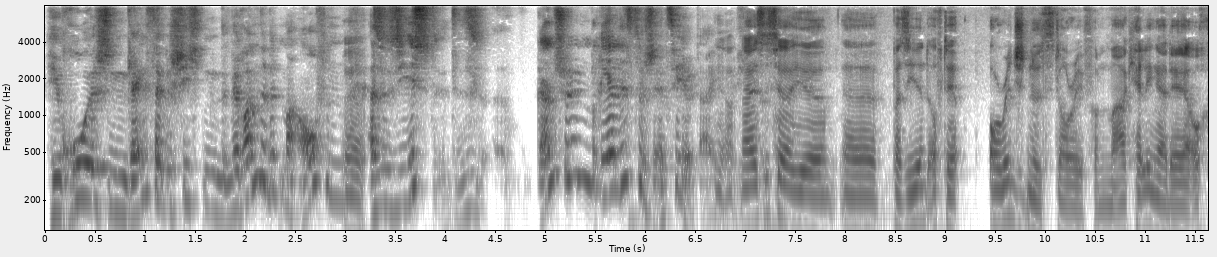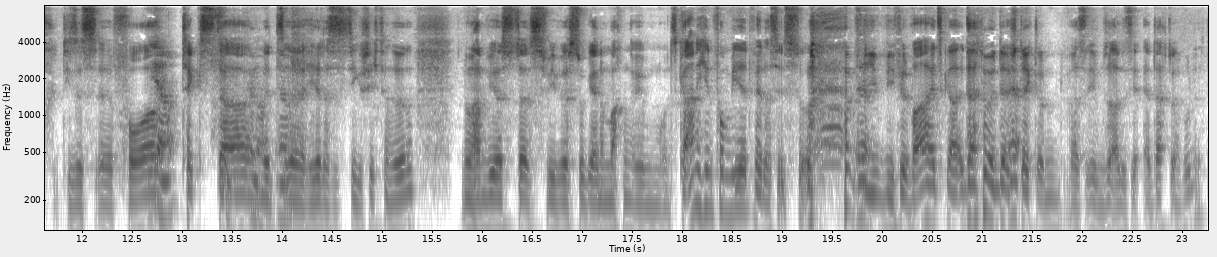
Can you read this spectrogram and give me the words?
heroischen Gangstergeschichten. Wir räumen damit mal auf. Und, ja. Also sie ist, ist ganz schön realistisch erzählt eigentlich. Ja, na, es ist ja hier äh, basierend auf der Original Story von Mark Hellinger, der ja auch dieses äh, Vortext ja, da genau, mit ja. äh, hier, das ist die Geschichte und so. Nur haben wir es das, wie wir es so gerne machen, eben uns gar nicht informiert, wer das ist, oder wie, wie viel Wahrheitsgehalt da nur hinter steckt und was eben so alles erdacht und erfunden ist.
